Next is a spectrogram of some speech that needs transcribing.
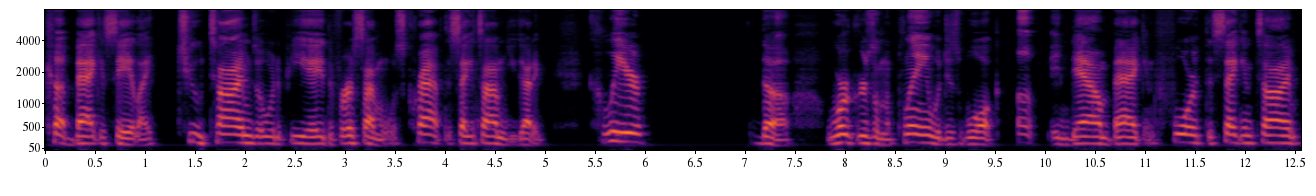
cut back and say it like two times over the PA. The first time it was crap. The second time you got to clear the workers on the plane would just walk up and down, back and forth the second time.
